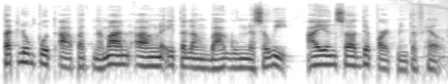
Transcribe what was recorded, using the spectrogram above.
34 naman ang naitalang bagong nasawi ayon sa Department of Health.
